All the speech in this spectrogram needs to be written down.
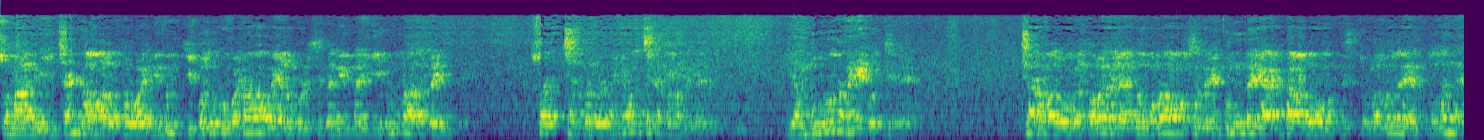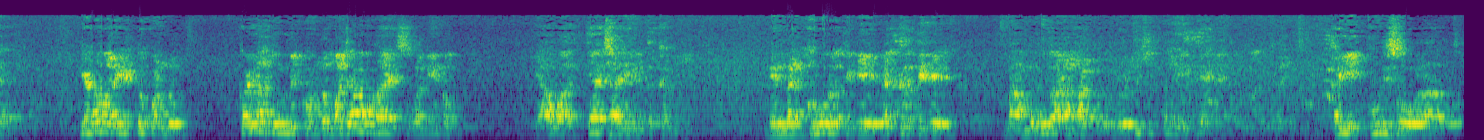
ಸುನಾಮಿ ಚಂಡಮಾರುತವಾಗಿ ನುಗ್ಗಿ ಬದುಕು ಬಟಾಬಯಲುಗೊಳಿಸಿದ ನಿನ್ನ ಈ ಹುನ್ನಾರದ ಹಿಂದೆ. ಸ್ವಚ್ಛಂದದ ನಯೋಚಕತನವಿದೆ ಎಂಬುದೂ ನನಗೆ ಗೊತ್ತಿದೆ. ಚರ್ಮ ರೋಗ ತೊಲಗಲೆಂದು ಮುಲಾಮಸದಲ್ಲಿ ದುಂಡಗೆ ಅಡ್ಡಾಡುವ ಒಂದಿಷ್ಟು ಲಲನೆ ಲಲನೆ ಎಡಬಲ ಇಟ್ಟುಕೊಂಡು, ಕಣ್ಣ ತುಂಬಿಕೊಂಡು ಮಜಾ ಉಡಾಯಿಸುವ ನೀನು. ಯಾವ ಅತ್ಯಾಚಾರಿಗಿಂತ ಕಮ್ಮಿ ನಿನ್ನ ಕ್ರೂರತೆಗೆ, ವ್ಯಗ್ರತೆಗೆ ನಾ ಮುಗುದಾಣ ಹಾಕಲು ಯೋಚಿಸುತ್ತಲೇ ಇದ್ದೇನೆ. ಕೈ ಕೂಡಿಸುವವರಾರು.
